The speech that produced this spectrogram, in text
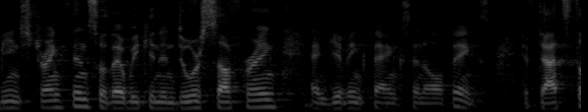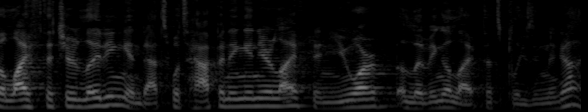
being strengthened so that we can endure suffering, and giving thanks in all things. If that's the life that you're living and that's what's happening in your life, then you are living a life that's pleasing to God.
